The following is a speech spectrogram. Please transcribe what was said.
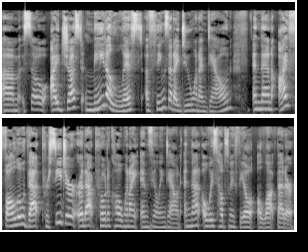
Um, so I just made a list of things that I do when I'm down, and then I follow that procedure or that protocol when I am feeling down, and that always helps me feel a lot better.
